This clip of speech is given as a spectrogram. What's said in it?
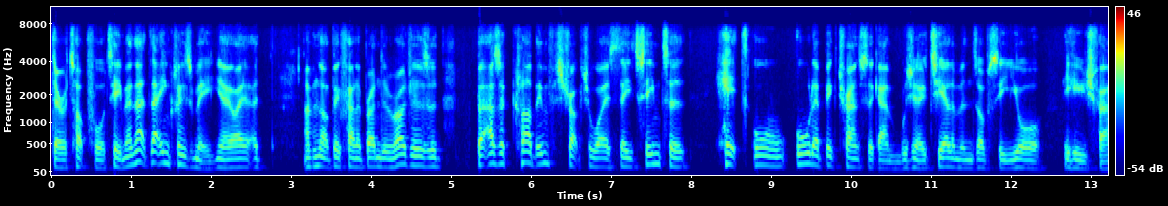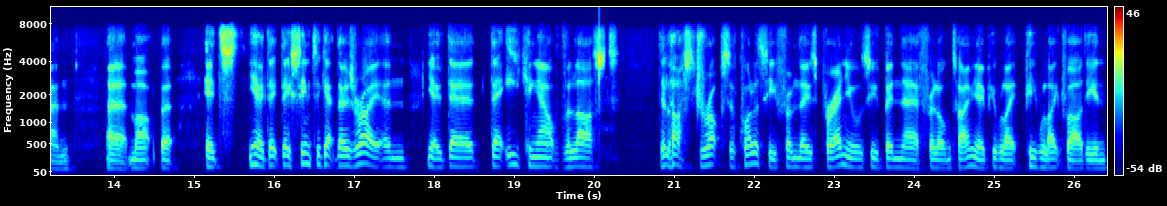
they're a top four team, and that, that includes me. You know, I, I I'm not a big fan of Brendan Rodgers, and, but as a club, infrastructure wise, they seem to hit all all their big transfer gambles. You know, Tielemans, obviously, you're a huge fan, uh, Mark, but it's you know they, they seem to get those right, and you know they're they're eking out the last the last drops of quality from those perennials who've been there for a long time. You know, people like people like Vardy and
